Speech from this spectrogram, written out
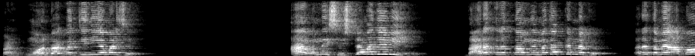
પણ મોહન ભાગવતજીની નિયમણ મળશે આ અમની સિસ્ટમ જ એવી છે. ભારત રત્ન અમને મજાક કરી નાખ્યો અરે તમે આપો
